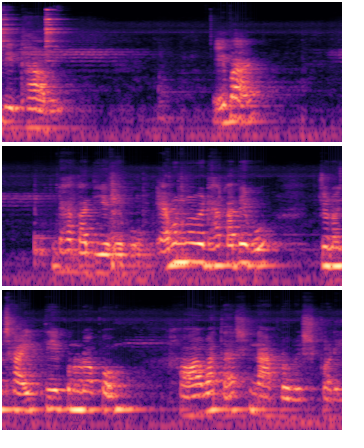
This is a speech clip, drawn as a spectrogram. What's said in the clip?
দিতে হবে। এবার ঢাকা দিয়ে দেব। এমনভাবে ঢাকা দেব যেন ছাইড দিয়ে কোনো রকম হাওয়া বাতাস না প্রবেশ করে।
